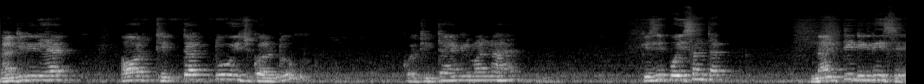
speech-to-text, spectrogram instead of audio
90 डिग्री है। और theta two is equal to कोई थीटा एंगल मानना है? किसी पोजीशन तक? 90 डिग्री से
